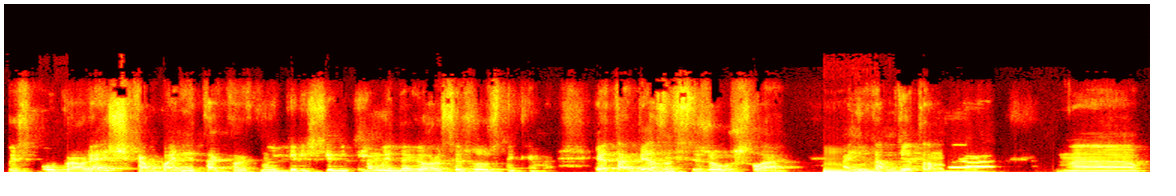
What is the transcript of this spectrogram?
То есть у управляющей компании, так как мы перешли на прямые договоры с ресурсниками, эта обязанность уже ушла. Mm-hmm. Они там где-то на, на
